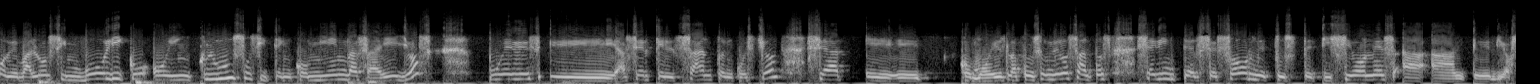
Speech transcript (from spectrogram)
o de valor simbólico o incluso si te encomiendas a ellos, puedes eh, hacer que el santo en cuestión sea eh, como es la función de los santos, ser intercesor de tus peticiones ante Dios,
